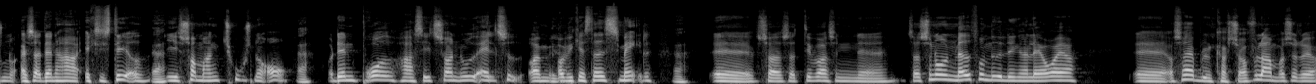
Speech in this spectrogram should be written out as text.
4.000 år. Altså, den har eksisteret ja. i så mange tusinder år. Ja. Og den brød har set sådan ud altid, og, og vi kan stadig smage det. Ja. Øh, så, så det var sådan... Øh, så sådan nogle madformidlinger laver jeg. Øh, og så er jeg blevet kartoffelambassadør.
